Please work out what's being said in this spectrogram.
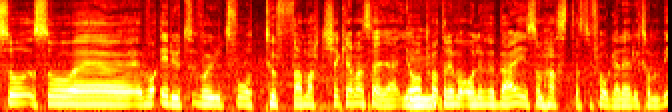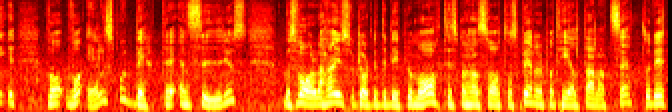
så, så eh, var, är det, var det två tuffa matcher kan man säga. Jag Mm. pratade med Oliver Berg som hastigast och frågade liksom, var, Elfsborg bättre än Sirius? Då svarade han ju såklart lite diplomatiskt men han sa att de spelade på ett helt annat sätt. Och det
